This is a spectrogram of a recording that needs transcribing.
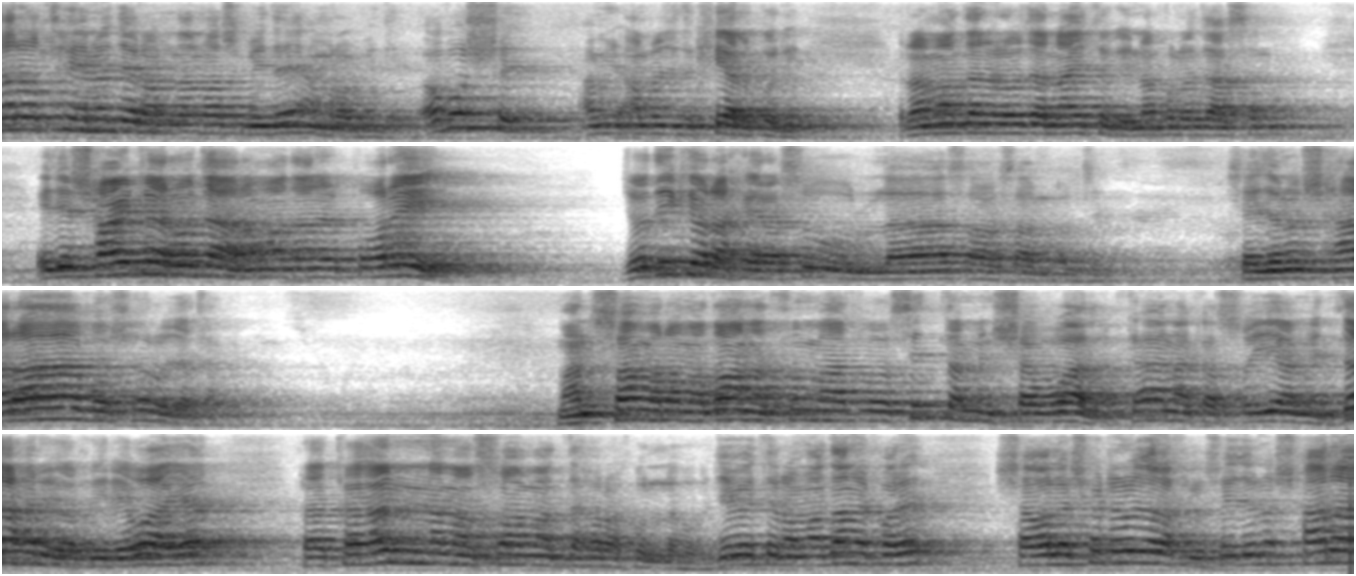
তার অর্থ এ নয় যে রমজান মাস বিদায়, আমরা বিদায়। অবশ্যই আমি, আমরা যদি খেয়াল করি, রমাদানের রোজা নাই তো কি? নফল রোজা আসে না? এই যে ছয়টা রোজা রমাদানের পরে যদি কেউ রাখে রাসুল্লাহ সাল্লাম বলছেন সেই জন্য সারা বছর রোজা থাকে। মান সাম রমাদান সুম্মা আতবা সিত্তা মিন শাওয়াল, কানা কা সিয়ামি দাহরি ওয়া ফি রিওয়ায়া, ফাকান্নামা যে ব্যক্তি রমাদানের পরে শাওয়ালের ছয়টা রোজা রাখল সেই জন্য সারা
